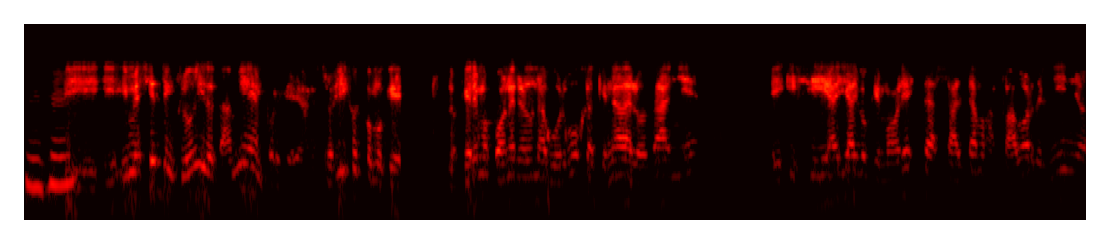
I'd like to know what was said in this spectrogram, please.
y, y, me siento incluido también, porque a nuestros hijos como que los queremos poner en una burbuja que nada los dañe, y si hay algo que molesta, saltamos a favor del niño,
